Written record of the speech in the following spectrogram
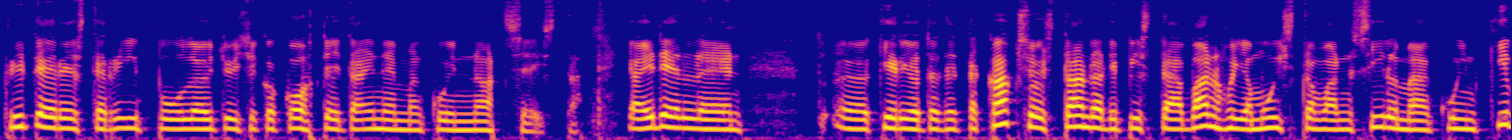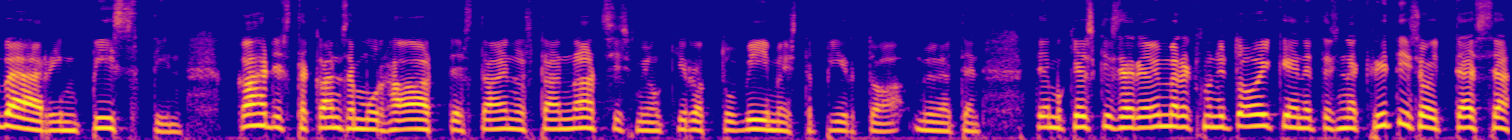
Kriteereistä riippuu, löytyisikö kohteita enemmän kuin natseista. Ja edelleen kirjoitat, että kaksoistandardi pistää vanhoja muistavan silmään kuin kiväärin pistin. Kahdesta kansanmurha-aatteesta ainoastaan natsismi on kirottu viimeistä piirtoa myöten. Teemu Keskisarja, ymmärrätkö mä nyt oikein, että sinä kritisoit tässä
